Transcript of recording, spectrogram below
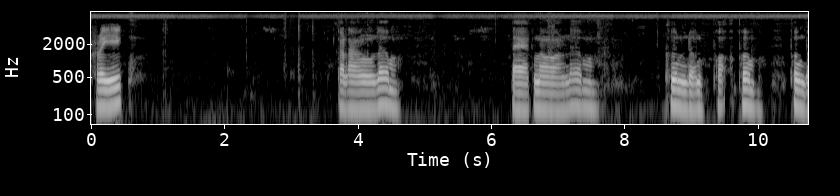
พริกกำลังเริ่ม แตกหนอเริ่มขึ้นโดนเพาะเพิ่มเพิ่งโด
